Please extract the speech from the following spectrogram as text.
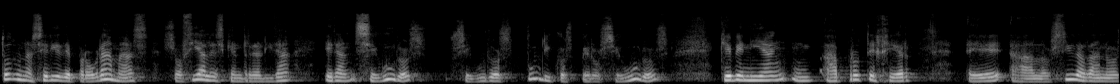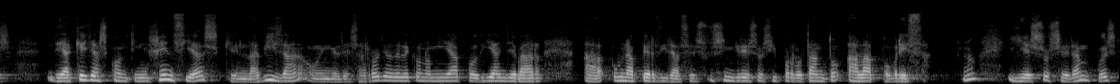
toda una serie de programas sociales que en realidad eran seguros seguros públicos, pero seguros, que venían a proteger eh, a los ciudadanos de aquellas contingencias que en la vida o en el desarrollo de la economía podían llevar a una pérdida de sus ingresos y, por lo tanto, a la pobreza. Y esos eran, pues,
